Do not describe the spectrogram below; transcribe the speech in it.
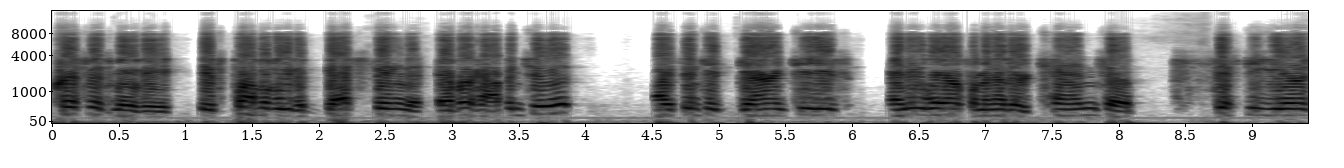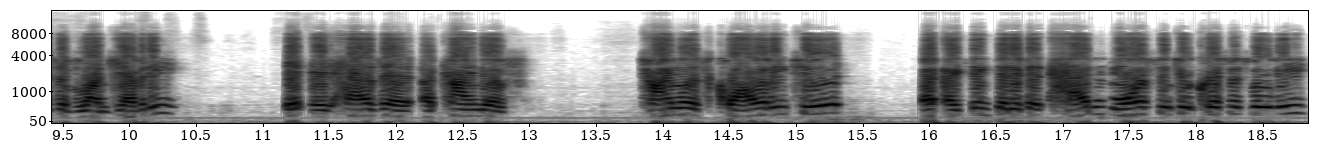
Christmas movie is probably the best thing that ever happened to it. I think it guarantees anywhere from another 10 to 50 years of longevity. It, it has a, a kind of timeless quality to it. I, I think that if it hadn't morphed into a Christmas movie,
